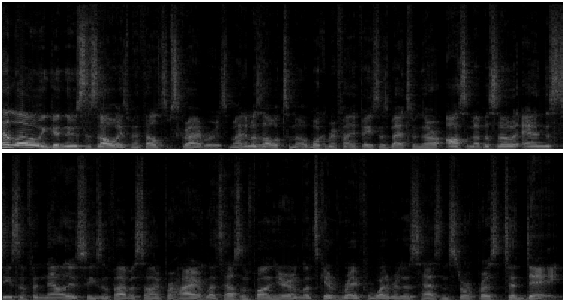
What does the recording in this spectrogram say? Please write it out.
Hello and good news as always, my fellow subscribers. My name is Ultima. Welcome your fine faces back to another awesome episode and the season finale of season 5 of Sonic for Hire. Let's have some fun here and let's get ready for whatever this has in store for us today.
